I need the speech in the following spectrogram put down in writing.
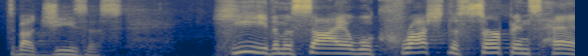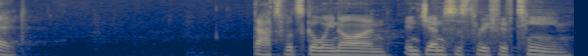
It's about Jesus. He, the Messiah, will crush the serpent's head. That's what's going on in Genesis 3:15,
